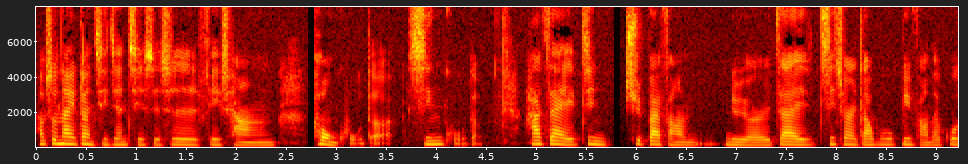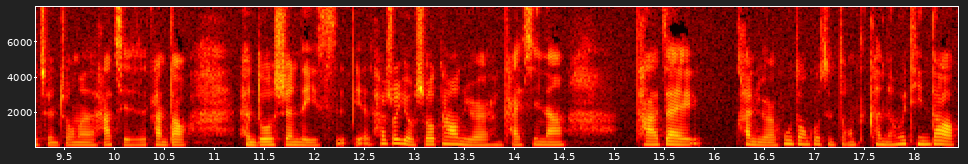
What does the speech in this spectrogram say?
他说那一段期间其实是非常痛苦的、辛苦的。他在进去拜访女儿在新生儿交护病房的过程中呢，他其实看到很多生离死别。他说有时候看到女儿很开心呢，他在和女儿互动过程中可能会听到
